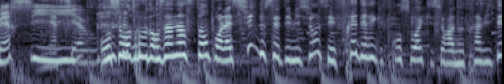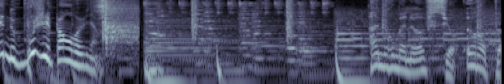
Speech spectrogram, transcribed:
Merci. Merci à vous. On se retrouve dans un instant pour la suite de cette émission et c'est Frédéric François qui sera notre invité. Ne bougez pas, on revient. Anne Romanoff sur Europe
